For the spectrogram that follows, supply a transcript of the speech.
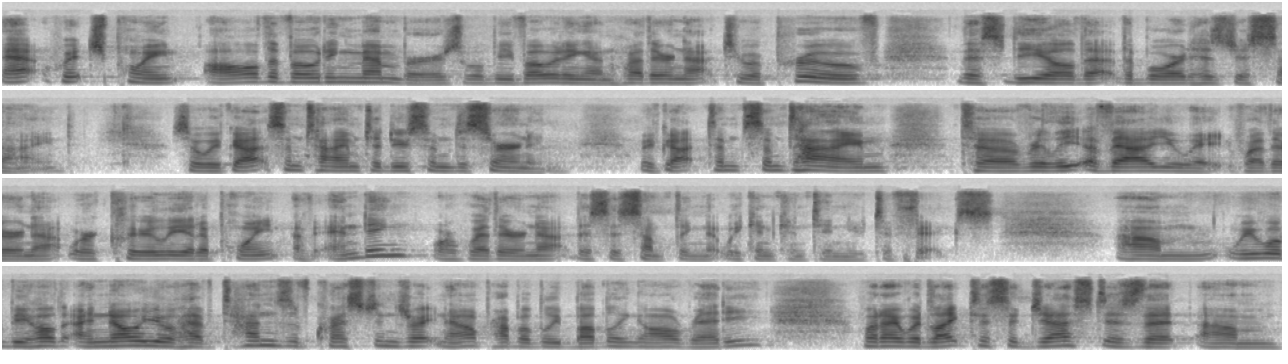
at which point all the voting members will be voting on whether or not to approve this deal that the board has just signed. So we've got some time to do some discerning. We've got some, some time to really evaluate whether or not we're clearly at a point of ending or whether or not this is something that we can continue to fix. Um, we will be holding, I know you'll have tons of questions right now, probably bubbling already. What I would like to suggest is that. Um,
